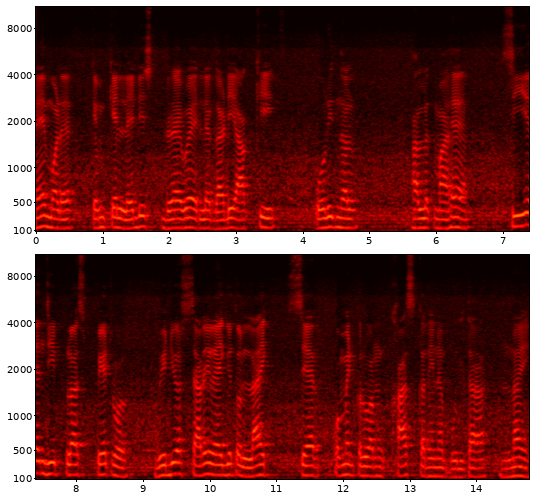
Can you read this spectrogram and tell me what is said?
નહીં મળે. કેમ કે લેડીઝ ડ્રાઈવર એટલે ગાડી આખી ઓરિજિનલ હાલતમાં છે. સીએનજી પ્લસ પેટ્રોલ. વીડિયો સારી લાગી તો લાઈક શેર કોમેન્ટ કરવાનું ખાસ કરીને ભૂલતા નહીં.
